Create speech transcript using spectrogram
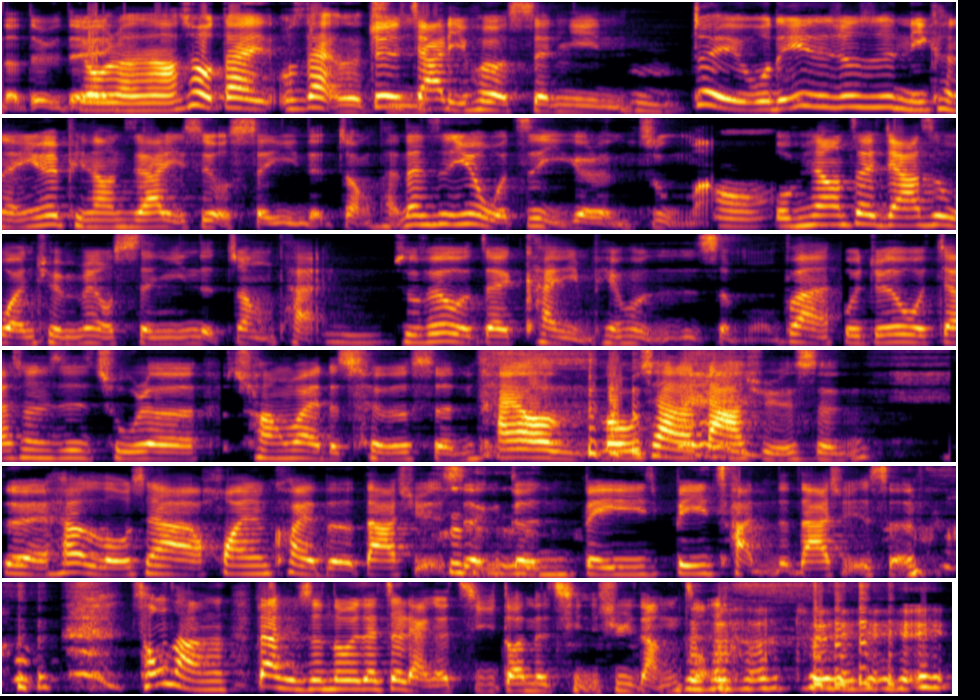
的，对不对？有人啊，所以我戴我是戴耳机，就是家里会有声音。嗯，对，我的意思就是，你可能因为平常家里是有声音的状态，但是因为我自己一个人住嘛，哦，我平常在家是完全没有声音的状态。嗯，除非我在看影片或者是什么，不然我觉得我家算是除了窗外的车声，还有楼下的大学生，对，还有楼下欢快的大学生 跟悲悲惨的大学生，通常大学生都会在这两个极端的情绪当中，对，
